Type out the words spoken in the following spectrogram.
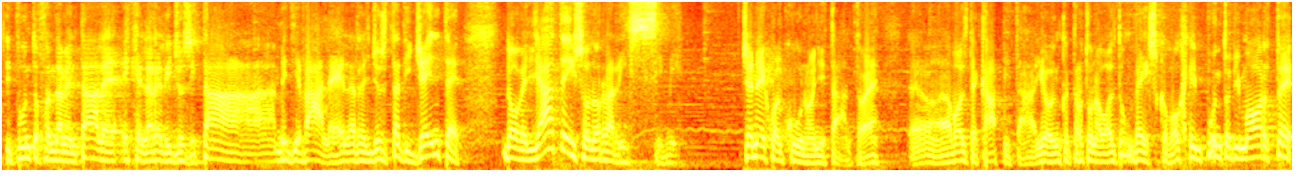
Il punto fondamentale è che la religiosità medievale è la religiosità di gente dove gli atei sono rarissimi. Ce n'è qualcuno ogni tanto, eh? eh a volte capita. Io ho incontrato una volta un vescovo che in punto di morte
